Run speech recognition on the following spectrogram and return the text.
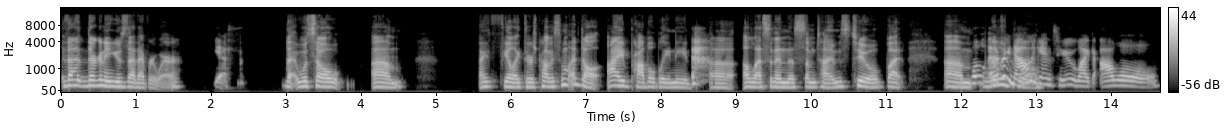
that they're going to use that everywhere yes that was so um I feel like there's probably some adult. I probably need uh, a lesson in this sometimes too, but um well really every cool. now and again too like I will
